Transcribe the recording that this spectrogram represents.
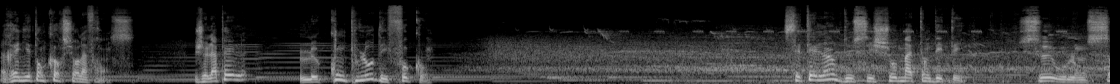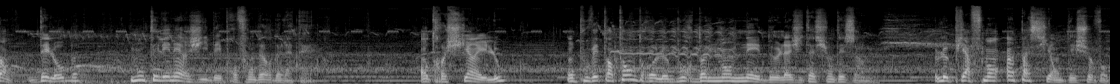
régnait encore sur la France. Je l'appelle le complot des faucons. C'était l'un de ces chauds matins d'été, ceux où l'on sent, dès l'aube, monter l'énergie des profondeurs de la terre. Entre chiens et loups, on pouvait entendre le bourdonnement né de l'agitation des hommes, le piaffement impatient des chevaux,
